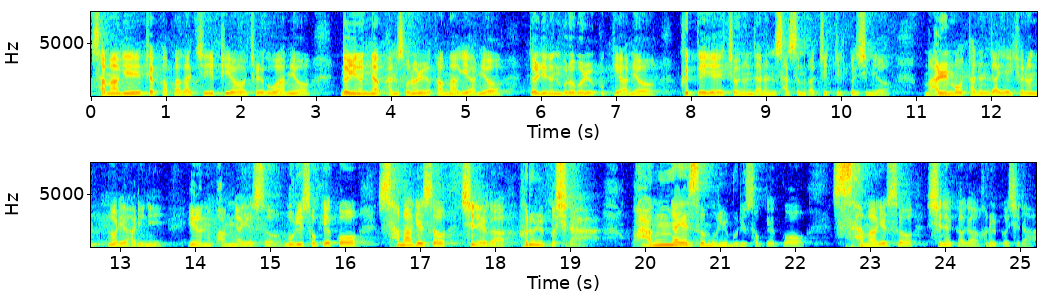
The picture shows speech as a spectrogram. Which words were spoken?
사막이 벽화바 같이 피어 즐거워하며 너희는 약한 손을 강하게 하며 떨리는 무릎을 굳게 하며 그때에 저는 자는 사슴같이 뛸 것이며 말 못하는 자의 혀는 노래하리니 이는 광야에서 물이 솟겠고 사막에서 시내가 흐를 것이라 광야에서 물이 물이 솟겠고 사막에서 시내가가 흐를 것이라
